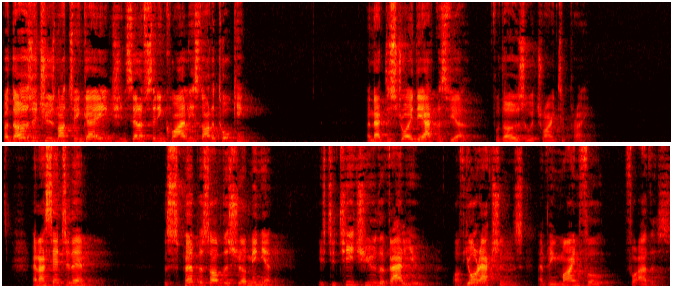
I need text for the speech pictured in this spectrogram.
But those who choose not to engage, instead of sitting quietly, started talking. And that destroyed the atmosphere for those who were trying to pray. And I said to them, the purpose of the minyan is to teach you the value of your actions and being mindful for others.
